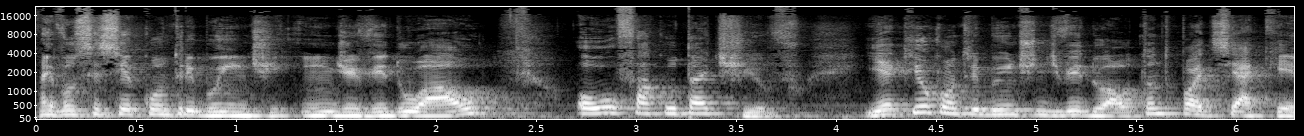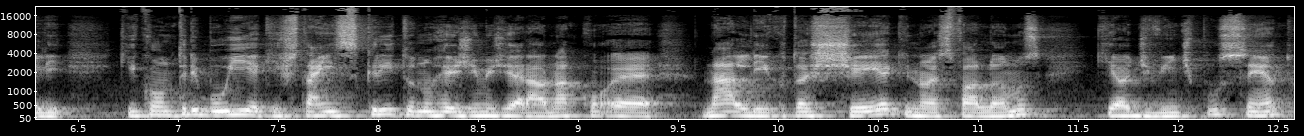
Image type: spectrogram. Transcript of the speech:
é você ser contribuinte individual ou facultativo. E aqui o contribuinte individual tanto pode ser aquele que contribuía, que está inscrito no regime geral na, é, na alíquota cheia, que nós falamos, que é o de 20%,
